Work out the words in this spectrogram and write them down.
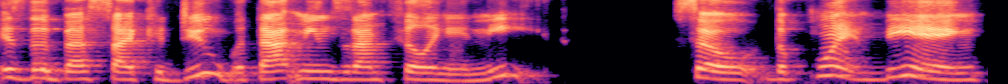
is the best I could do, but that means that I'm filling a need. So the point being,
